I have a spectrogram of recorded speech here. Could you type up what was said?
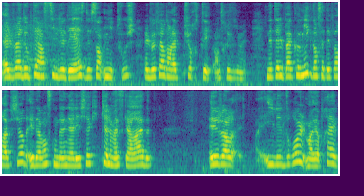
Elle veut adopter un style de déesse de sainte Nitouche. Elle veut faire dans la pureté, entre guillemets. N'est-elle pas comique dans cet effort absurde et d'avance condamnée à l'échec? Quelle mascarade Et genre, il est drôle. Bon, et après,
